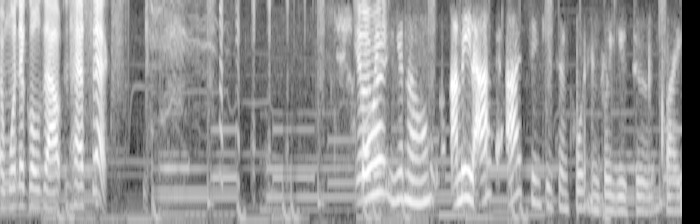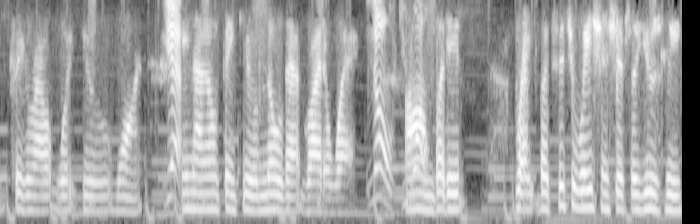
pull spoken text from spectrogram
and one that goes out and has sex. You know or I mean? you know, I mean, I I think it's important for you to like figure out what you want. Yeah. And I don't think you'll know that right away. No, you um, won't. But it Right, but situationships are usually,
